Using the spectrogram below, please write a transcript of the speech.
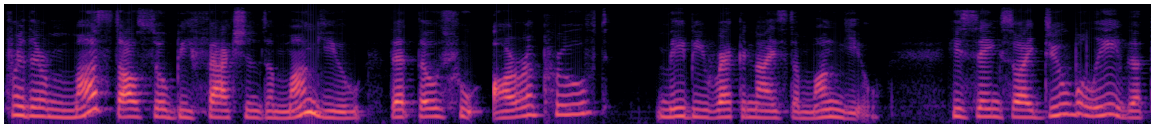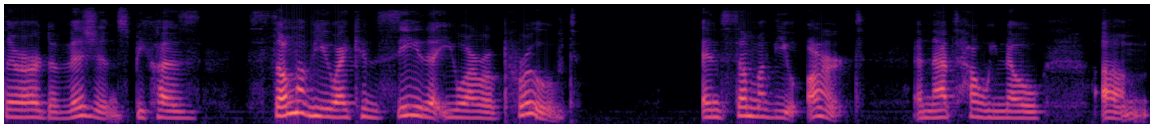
For there must also be factions among you that those who are approved may be recognized among you. He's saying, so I do believe that there are divisions because Some of you, I can see that you are approved, and some of you aren't. And that's how we know um,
